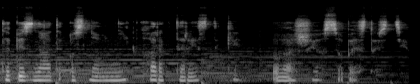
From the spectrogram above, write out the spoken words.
та пізнати основні характеристики вашої особистості.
